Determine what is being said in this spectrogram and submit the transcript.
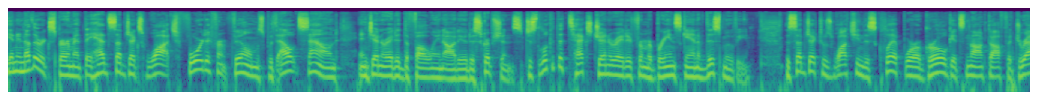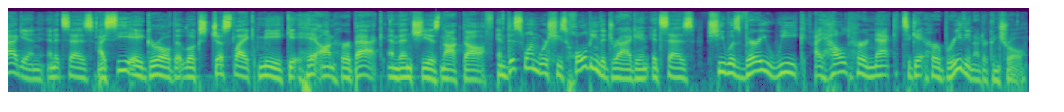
In another experiment, they had subjects watch four different films without sound and generated the following audio descriptions. Just look at the text generated from a brain scan of this movie. The subject was watching this clip where a girl gets knocked off a dragon and it says, I see a girl that looks just like me get hit on her back and then she is knocked off. And this one where she's holding the dragon, it says, She was very weak. I held her neck to get her breathing under control.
